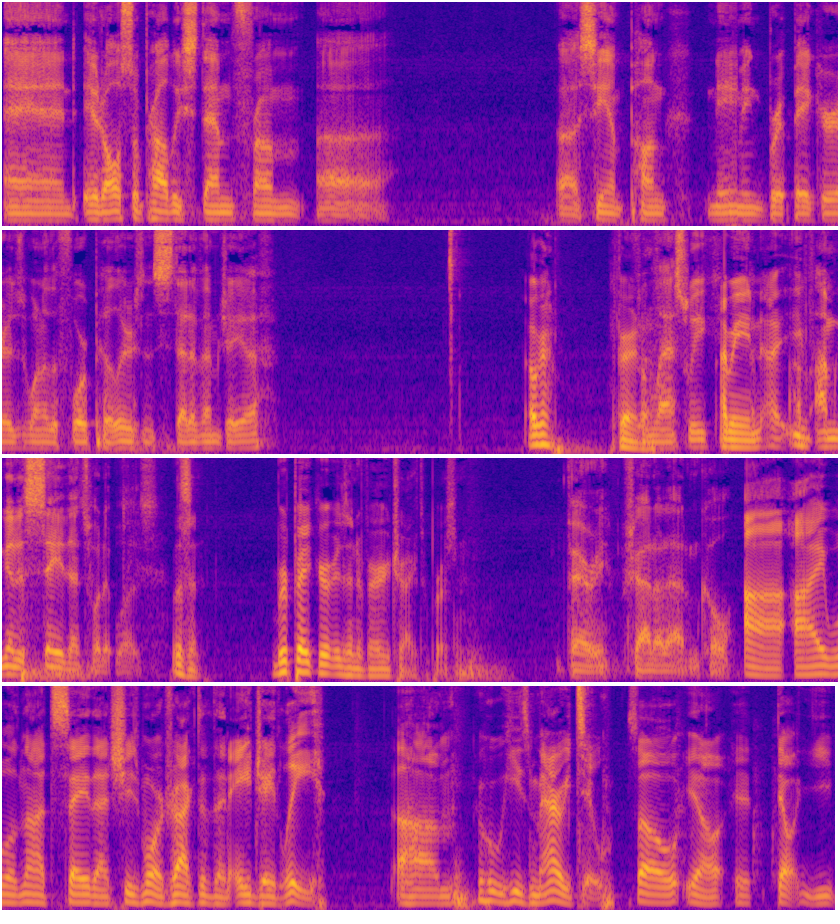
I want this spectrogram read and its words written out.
And it also probably stemmed from uh, uh, CM Punk naming Britt Baker as one of the four pillars instead of MJF Okay, fair from enough. last week. I mean, I, I'm, I'm going to say that's what it was. listen, Britt Baker isn't a very attractive person. Very. Shout out Adam Cole. Uh, I will not say that she's more attractive than AJ Lee, um, who he's married to. So you know, it, you,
